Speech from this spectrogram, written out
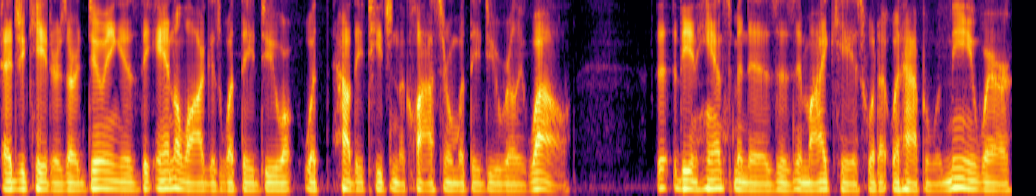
educators are doing is the analog is what they do, what how they teach in the classroom, what they do really well. The, the enhancement is is in my case what what happened with me where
